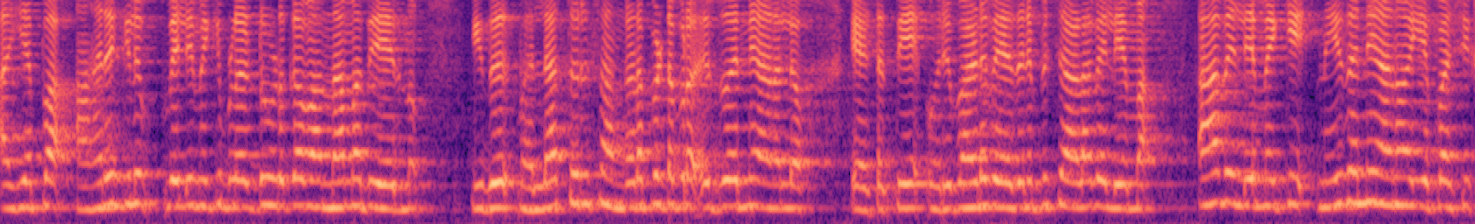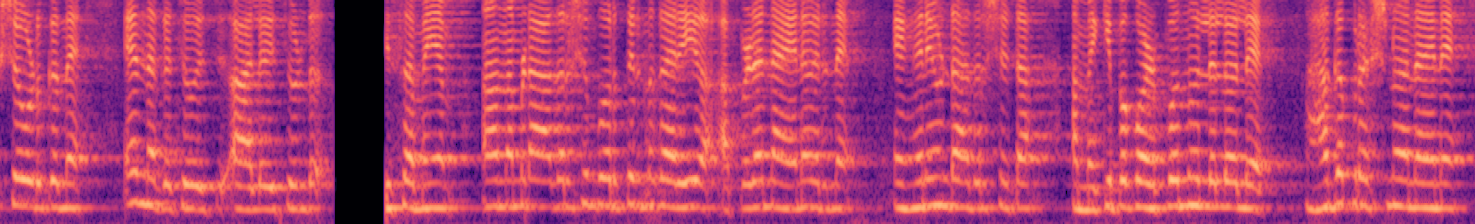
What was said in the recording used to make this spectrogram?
അയ്യപ്പ ആരെങ്കിലും വലിയമ്മയ്ക്ക് ബ്ലഡ് കൊടുക്കാൻ വന്നാൽ മതിയായിരുന്നു. ഇത് വല്ലാത്തൊരു സങ്കടപ്പെട്ട ഇത് തന്നെയാണല്ലോ. ഏട്ടത്തിയെ ഒരുപാട് വേദനിപ്പിച്ച ആളാ വലിയമ്മ. ആ വലിയമ്മയ്ക്ക് നീ തന്നെയാണോ അയ്യപ്പ ശിക്ഷ കൊടുക്കുന്നത് എന്നൊക്കെ ചോദിച്ചു ആലോചിച്ചുകൊണ്ട് ഈ സമയം ആ നമ്മുടെ ആദർശം പുറത്തിരുന്ന് കരയുക അപ്പോഴാണ് നയന വരുന്നേ. എങ്ങനെയുണ്ട് ആദർശേട്ടാ? അമ്മയ്ക്കിപ്പോൾ കുഴപ്പമൊന്നുമില്ലല്ലോ അല്ലേ? ആകെ പ്രശ്നമാണ് നയനെ.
